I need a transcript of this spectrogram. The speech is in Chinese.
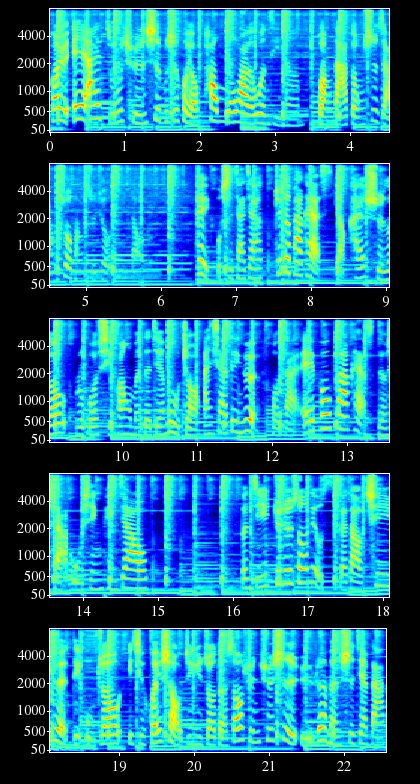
关于 AI 族群是不是会有泡沫化的问题呢？广达董事长受访时就有提到。嘿，我是佳佳，这个 Podcast 要开始喽！如果喜欢我们的节目，就按下订阅或在 Apple Podcast 留下五星评价哦。本集 JJ So News 来到七月第五周，一起回首近一周的搜寻趋势与热门事件吧。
